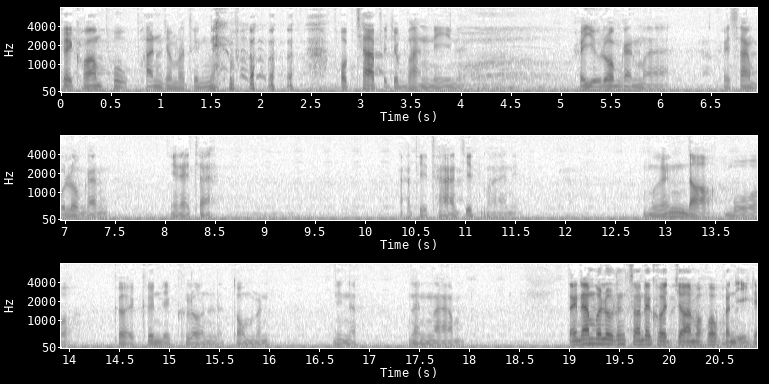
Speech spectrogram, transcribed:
เกิดความผูกพันจนมาถึงไงพบชาติปัจจุบันนี้เนี่ยเคยอยู่ร่วมกันมา เคยสร้างบุญร่วมกัน นี่นะจ๊ะอธิษฐานจิตมาเนี่ย เหมือนดอกบัวเกิดขึ้นในโคลนและตมมันนี่นะนันน้ำดังนั้นเมื่อลูกทั้งสองได้โคจรมาพบกันอีกใน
